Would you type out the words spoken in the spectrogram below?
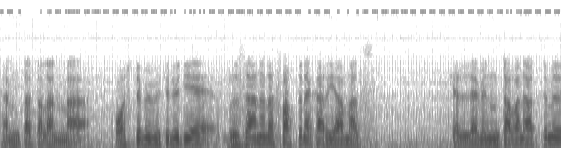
Hem tasalanma, kostümüm ütülü diye Rıza'nın asfaltına kar yağmaz. Kellemin tavana attı mı,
